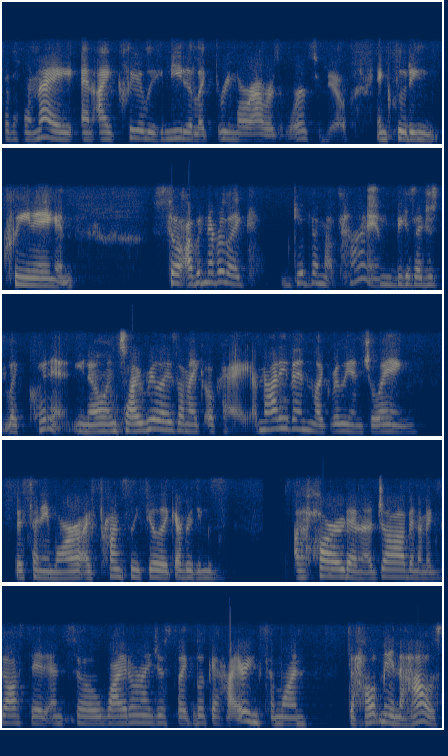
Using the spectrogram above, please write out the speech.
for the whole night, and I clearly needed like three more hours of work to do, including cleaning, and so I would never like give them that time because I just like couldn't, you know. And so I realized I'm like, okay, I'm not even like really enjoying this anymore. I constantly feel like everything's a hard and a job and I'm exhausted. And so why don't I just like look at hiring someone to help me in the house?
